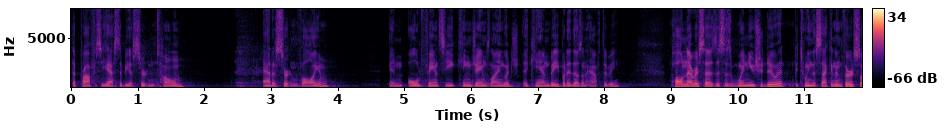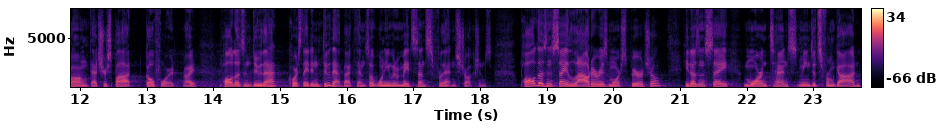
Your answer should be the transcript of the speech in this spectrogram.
that prophecy has to be a certain tone, at a certain volume. In old fancy King James language, it can be, but it doesn't have to be. Paul never says this is when you should do it. Between the second and third song, that's your spot. Go for it, right? Paul doesn't do that. Of course, they didn't do that back then, so it wouldn't even have made sense for that instructions. Paul doesn't say louder is more spiritual. He doesn't say more intense means it's from God.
